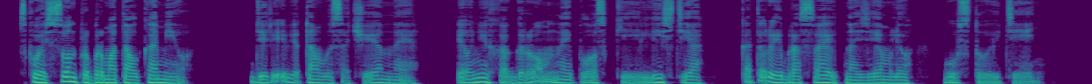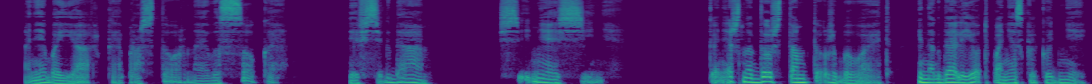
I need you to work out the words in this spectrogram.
— сквозь сон пробормотал Камио. «Деревья там высоченные, и у них огромные плоские листья, которые бросают на землю густую тень. а небо яркое, просторное, высокое и всегда синее-синее. Конечно, дождь там тоже бывает, иногда льет по несколько дней,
